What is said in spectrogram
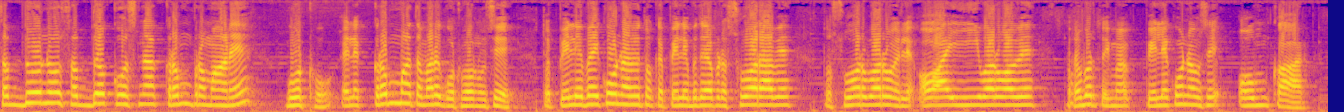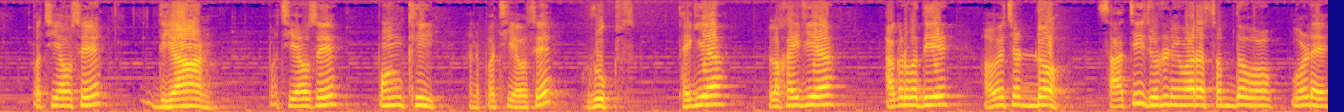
શબ્દોનો શબ્દકોશના ક્રમ પ્રમાણે ગોઠવો. એટલે ક્રમમાં તમારે ગોઠવાનું છે. તો પેલે ભાઈ કોણ આવે? તો કે પેલે બધા આપણે સ્વર આવે. તો સ્વર વાળો એટલે અ, આ, ઈ વાળો આવે. બરાબર? તો એમાં પહેલે કોણ આવશે? ઓમકાર. પછી આવશે ધ્યાન. પછી આવશે પંખી. અને પછી આવશે વૃક્ષ. થઈ ગયા? લખાઈ ગયા? આગળ વધીએ. હવે છે ડ. સાચી જોડણીવાળા શબ્દ વડે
